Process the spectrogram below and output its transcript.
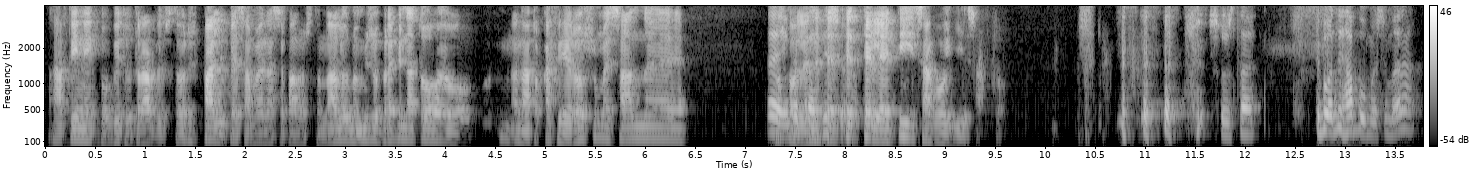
Αυτή είναι η εκπομπή του Travel Stories. Πάλι πέσαμε ένα επάνω στον άλλο. Νομίζω πρέπει να το, να το καθιερώσουμε σαν. Ε, ε πώς το λένε, τε, τε, τελετή εισαγωγής αυτό. Σωστά. Λοιπόν, τι θα πούμε σήμερα;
